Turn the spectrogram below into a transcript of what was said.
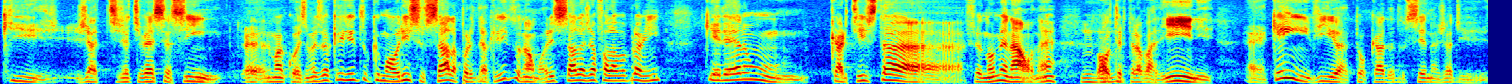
que já, já tivesse assim é, uma coisa, mas eu acredito que o Maurício Sala, por exemplo, acredito não, o Maurício Sala já falava para mim que ele era um cartista fenomenal, né? Walter Travaglini, é, quem via a tocada do Senna já de,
